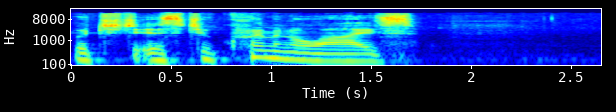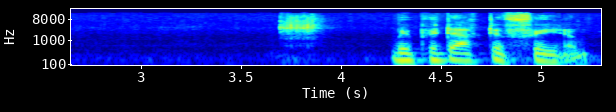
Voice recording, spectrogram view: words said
which is to criminalize reproductive freedom,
